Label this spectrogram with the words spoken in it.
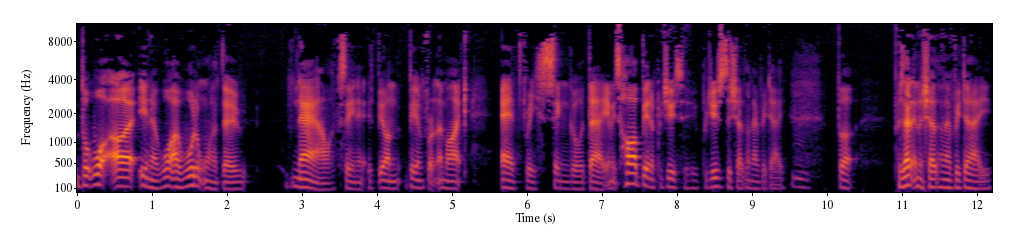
but what I, you know, what I wouldn't want to do now I've seen it is beyond being in front of the mic every single day. I mean, it's hard being a producer who produces a showdown every day, but presenting a showdown every day,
